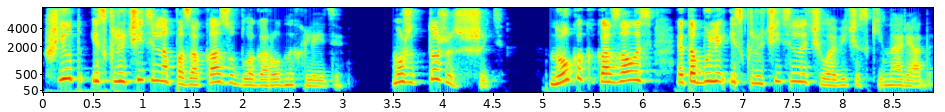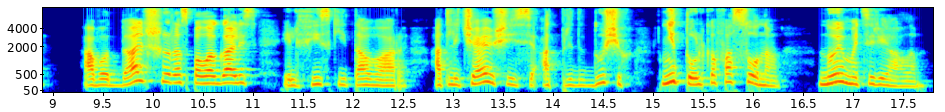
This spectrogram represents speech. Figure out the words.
шьют исключительно по заказу благородных леди. Может, тоже сшить? Но, как оказалось, это были исключительно человеческие наряды. А вот дальше располагались эльфийские товары, отличающиеся от предыдущих не только фасоном, но и материалом.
